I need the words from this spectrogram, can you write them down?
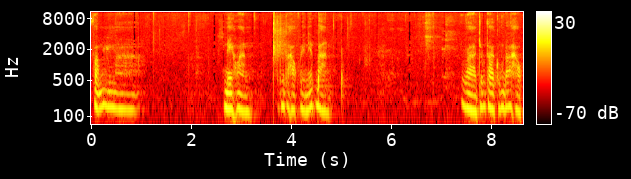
phẩm à, nê hoàn. Chúng ta học về niết bàn. Và chúng ta cũng đã học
